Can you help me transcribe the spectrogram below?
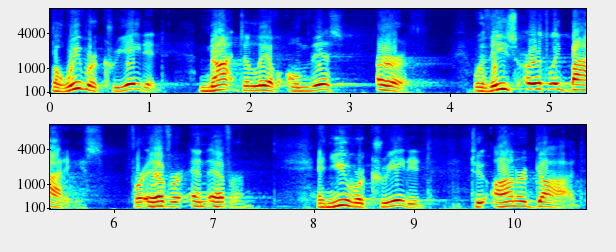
But we were created not to live on this earth with these earthly bodies forever and ever. And you were created to honor God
